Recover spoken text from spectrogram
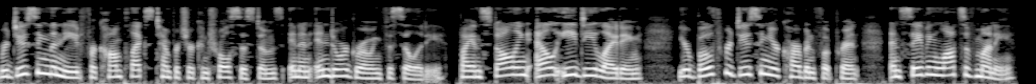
reducing the need for complex temperature control systems in an indoor growing facility. By installing LED lighting, you're both reducing your carbon footprint and saving lots of money.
